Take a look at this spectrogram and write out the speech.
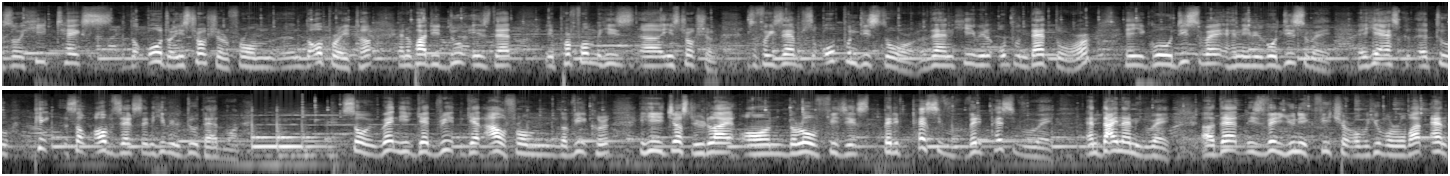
So he takes the order instruction from uh, the operator, and what he do is that he perform his instruction. So, for example, so open this door, then he will open that door. He go this way, and he will go this way. And he asks uh, to pick some objects, and he will do that one. So when he get re- get out from the vehicle, he just rely on the law of physics, very passive, very passive way and dynamic way. Uh, that is very unique feature of human robot. And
